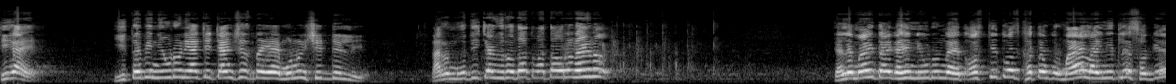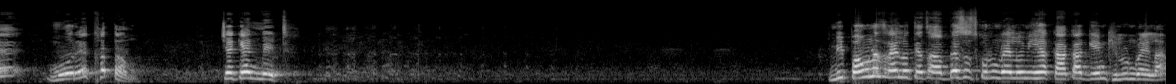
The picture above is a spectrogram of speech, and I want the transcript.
ठीक आहे. इथं बी निवडून यायचे चान्सेस नाही आहे म्हणून शीट दिली. कारण मोदीच्या विरोधात वातावरण आहे ना. त्याला माहीत आहे का हे निवडून नाहीत? अस्तित्वच खतम करू माया लाईनीतले सगळे मोरे खतम. चेक अँड मेट मी पाहूनच राहिलो त्याचा अभ्यासच करून राहिलो मी. ह्या काका गेम खेळून राहिला.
